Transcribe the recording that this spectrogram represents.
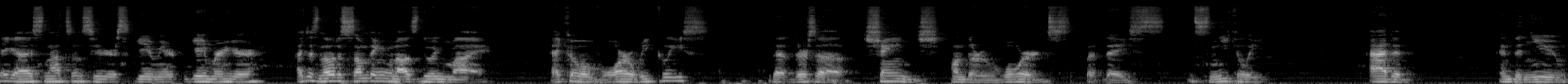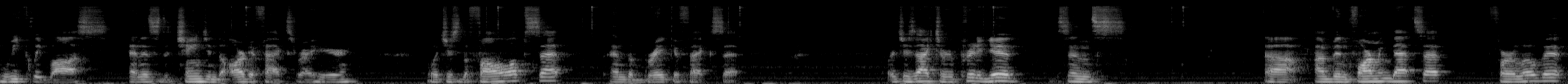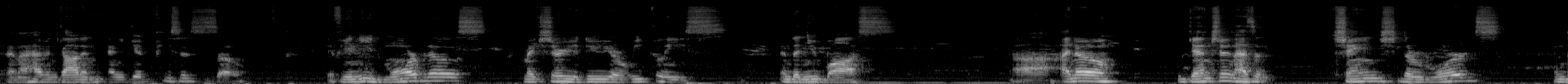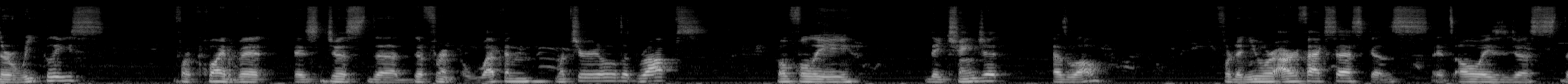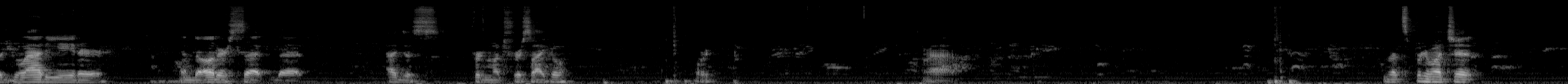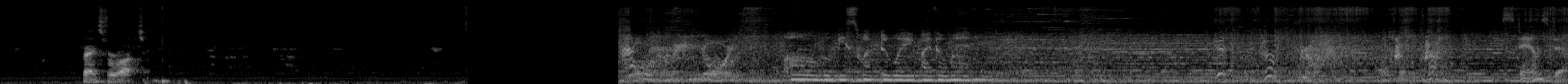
Hey guys, Knot So Serious Gamer gamer here. I just noticed something when I was doing my Echo of War weeklies that there's a change on the rewards that they sneakily added in the new weekly boss, and it's the change in the artifacts right here, which is the follow up set and the break effect set, which is actually pretty good since uh, I've been farming that set for a little bit and I haven't gotten any good pieces. So if you need more of those, make sure you do your weeklies in the new boss. Uh, I know Genshin hasn't changed the rewards in their weeklies for quite a bit. It's just the different weapon material that drops. Hopefully, they change it as well for the newer artifact sets because it's always just the gladiator and the other set that I just pretty much recycle. Or uh, that's pretty much it. Thanks for watching. All will be swept away by the wind. Stand still.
